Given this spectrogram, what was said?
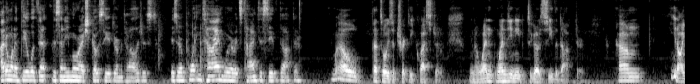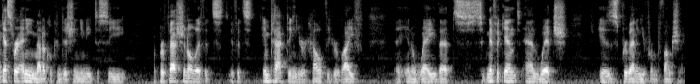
I don't want to deal with this anymore, I should go see a dermatologist? Is there a point in time where it's time to see the doctor? Well, that's always a tricky question. You know, when when do you need to go see the doctor? Um, you know, I guess for any medical condition, you need to see a professional if it's if it's impacting your health or your life in a way that's significant and which is preventing you from functioning.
